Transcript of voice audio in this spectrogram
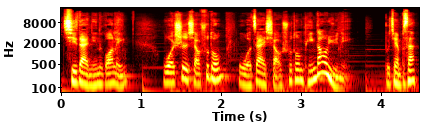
期待您的光临。我是小书童，我在小书童频道与您不见不散。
